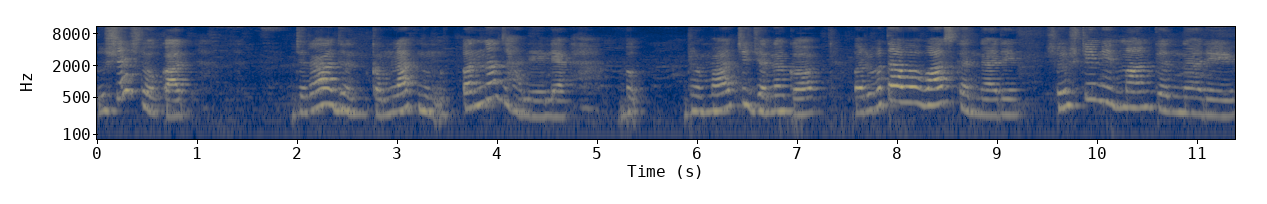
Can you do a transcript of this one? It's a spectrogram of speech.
दुसऱ्या श्लोकात जनार्दन कमलातून उत्पन्न झालेल्या भ- ब्रह्माचे जनक पर्वतावर वास करणारे सृष्टी निर्माण करणारे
